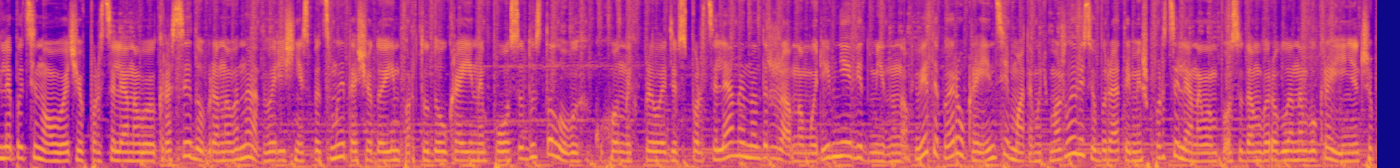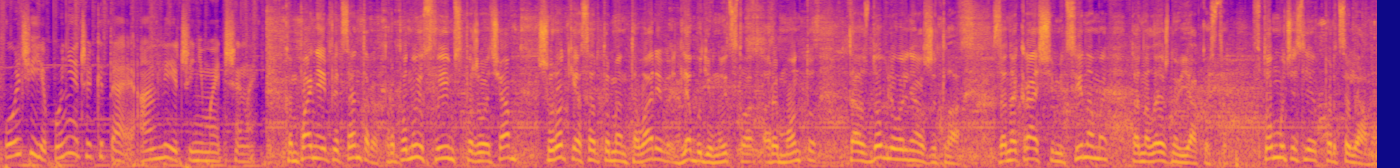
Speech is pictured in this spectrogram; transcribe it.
Для поціновувачів порцелянової краси добра новина. Дворічні спецмита щодо імпорту до України посуду, столових і кухонних приладів з порцеляни на державному рівні відмінено. Відтепер українці матимуть можливість обирати між порцеляновим посудом, виробленим в Україні чи Польщі, Японії чи Китаї, Англії чи Німеччини. Компанія «Епіцентр» пропонує своїм споживачам широкий асортимент товарів для будівництва, ремонту та оздоблювання житла за найкращими цінами та належною якості, в тому числі порцеляну.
